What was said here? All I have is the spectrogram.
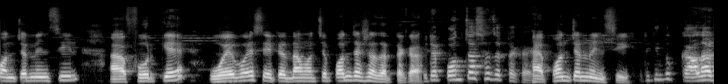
পঞ্চান্ন ইঞ্চির ফোর কে ওয়েব ওয়েস এটার দাম হচ্ছে পঞ্চাশ হাজার টাকা এটা পঞ্চাশ হাজার টাকা হ্যাঁ পঞ্চান্ন ইঞ্চি। এটা কিন্তু কালার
